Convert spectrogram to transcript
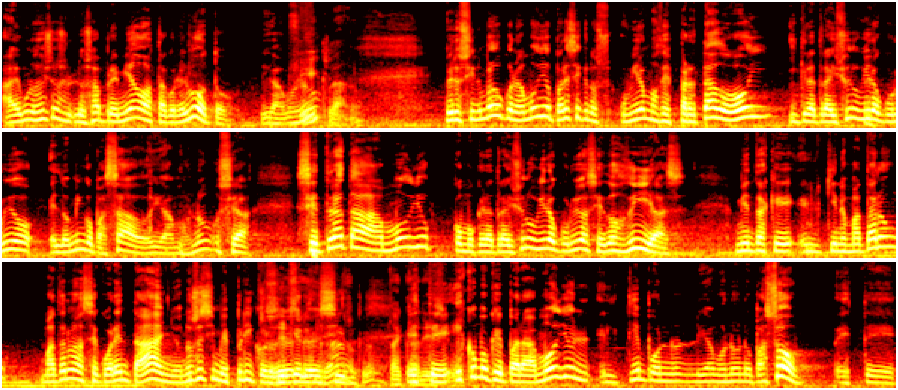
a algunos de ellos los ha premiado hasta con el voto, digamos. ¿no? Sí, claro. Pero sin embargo con Amodio parece que nos hubiéramos despertado hoy y que la traición hubiera ocurrido el domingo pasado, digamos, ¿no? O sea, se trata a Amodio como que la traición hubiera ocurrido hace dos días, mientras que el- quienes mataron, mataron hace 40 años. No sé si me explico lo Sí, que quiero decir. claro, Este, es como que para Amodio el, el tiempo, no, digamos, no, no pasó. Este,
